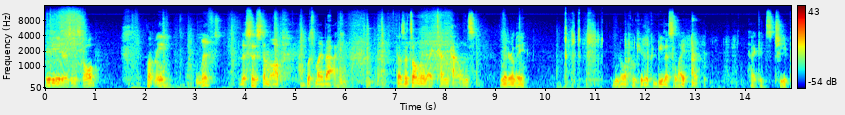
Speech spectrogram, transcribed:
radiator is installed. Let me lift the system up with my back because it's only like 10 pounds literally. Didn't know a computer could be this light but heck it's cheap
